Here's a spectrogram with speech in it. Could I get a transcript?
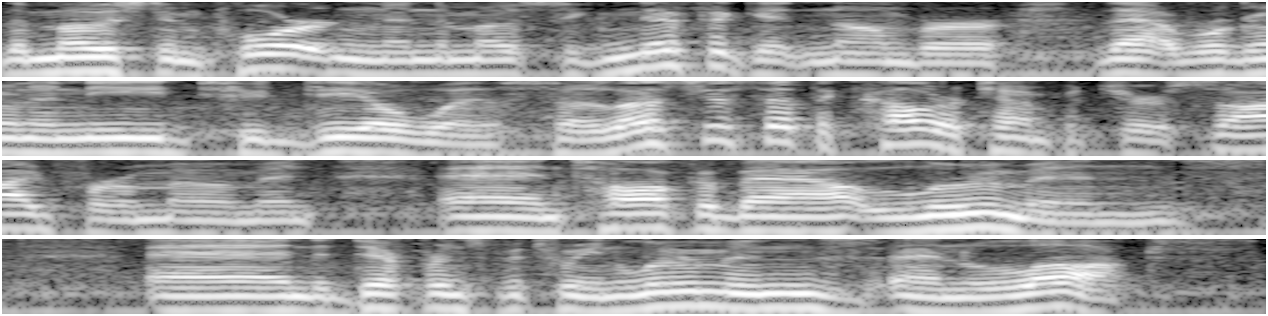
the most important and the most significant number that we're going to need to deal with. So let's just set the color temperature aside for a moment and talk about lumens and the difference between lumens and lux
